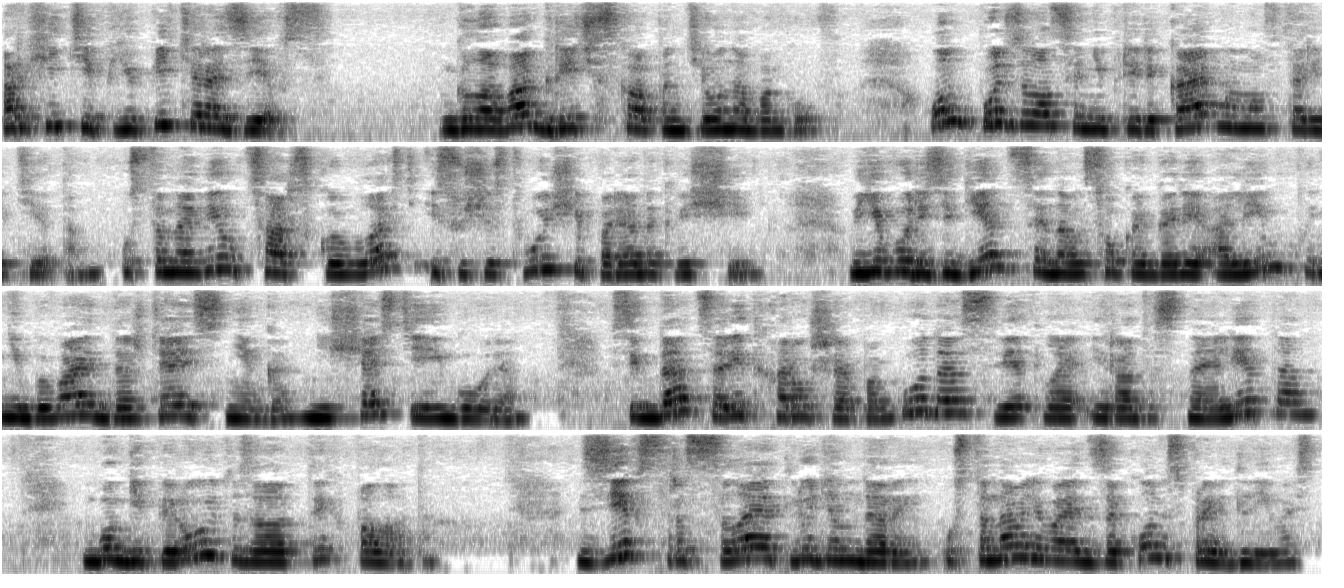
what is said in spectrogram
Архетип Юпитера – Зевс – глава греческого пантеона богов. Он пользовался непререкаемым авторитетом, установил царскую власть и существующий порядок вещей. В его резиденции на высокой горе Олимп не бывает дождя и снега, несчастья и горя. Всегда царит хорошая погода, светлое и радостное лето, боги пируют в золотых палатах. Зевс рассылает людям дары, устанавливает закон и справедливость,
